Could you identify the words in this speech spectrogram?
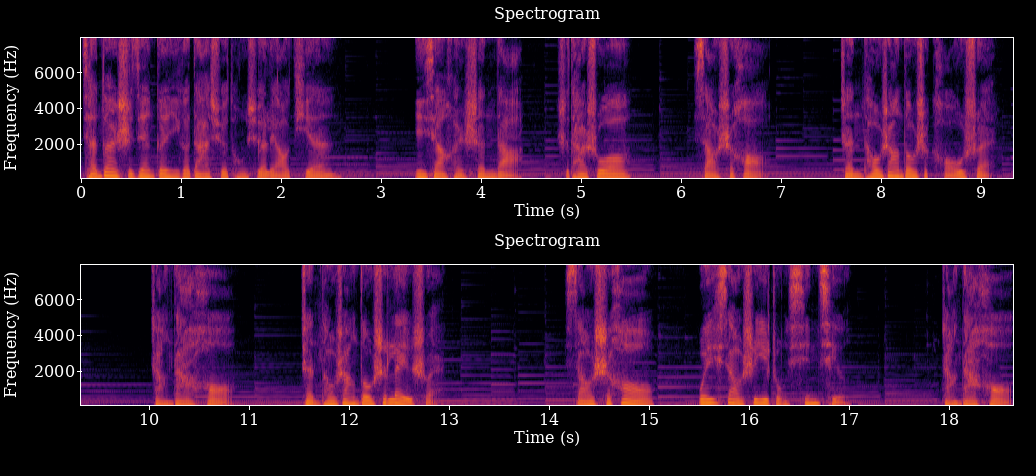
前段时间跟一个大学同学聊天，印象很深的是，他说，小时候枕头上都是口水，长大后枕头上都是泪水。小时候微笑是一种心情，长大后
